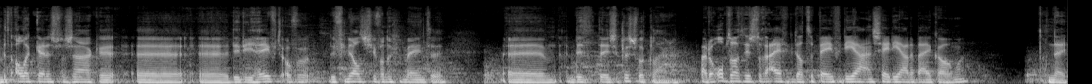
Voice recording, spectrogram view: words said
met alle kennis van zaken uh, uh, die hij heeft over de financiën van de gemeente... Uh, dit, deze klus wil klaren. Maar de opdracht is toch eigenlijk dat de PvdA en CDA erbij komen? Nee.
